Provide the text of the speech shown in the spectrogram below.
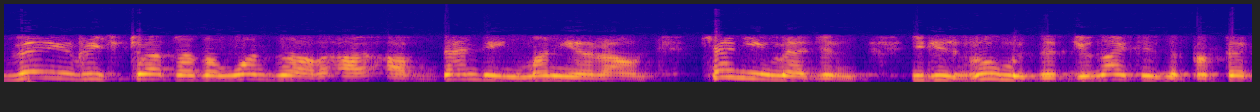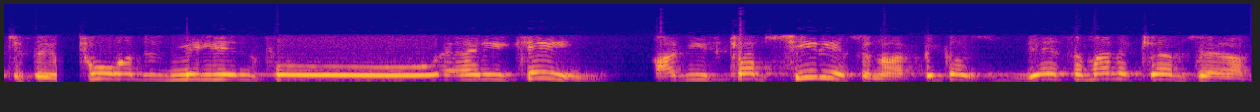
Very rich clubs are the ones that are, are, are banding money around. Can you imagine? It is rumored that United are prepared to pay 200 million for Harry Kane. Are these clubs serious or not? Because there are some other clubs that are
